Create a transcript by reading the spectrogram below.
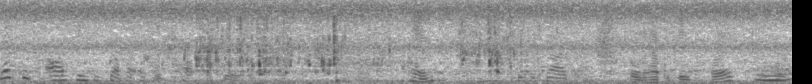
Let's just ask him to drop it as a top Him? To the driver. Or the Happy Pizza place? Want to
